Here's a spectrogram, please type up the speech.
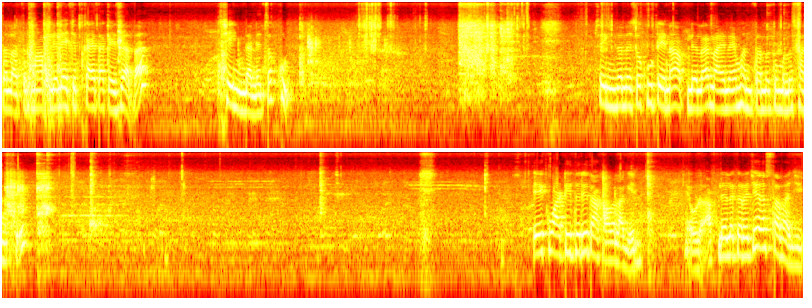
चला तर मग आपल्याला याच्यात काय टाकायचं आता? शेंगदाण्याचं कूट. शेंगदाण्याचं कूट आहे ना आपल्याला नाही नाही म्हणताना तुम्हाला सांगते. एक वाटी तरी टाकावं लागेल. एवढं. आपल्याला करायची रस्ता भाजी.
